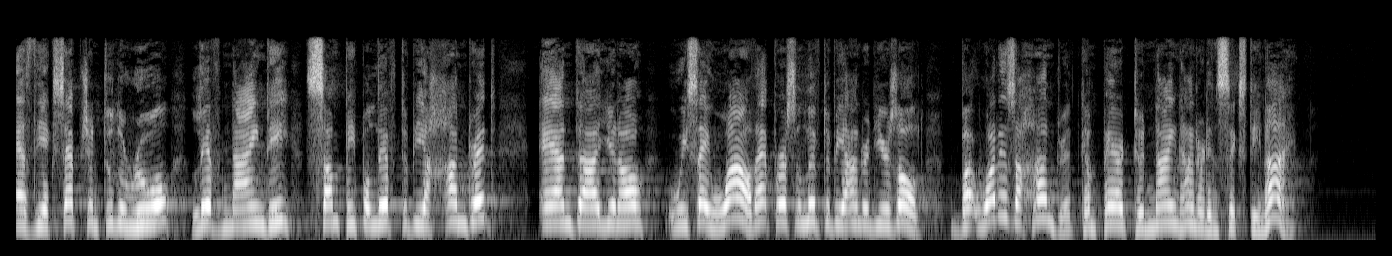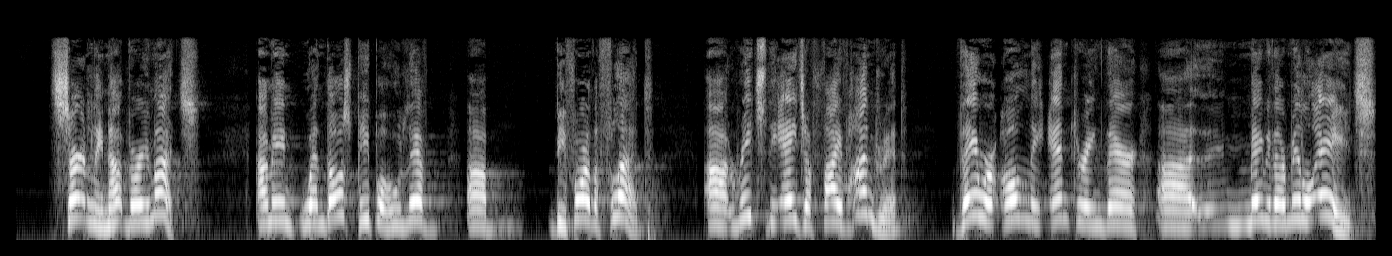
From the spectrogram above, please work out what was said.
as the exception to the rule, live 90. Some people live to be 100. And, uh, you know, we say, wow, that person lived to be 100 years old. But what is 100 compared to 969? Certainly not very much. I mean, when those people who lived uh, before the flood uh, reached the age of 500, they were only entering their, uh, maybe their middle age.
